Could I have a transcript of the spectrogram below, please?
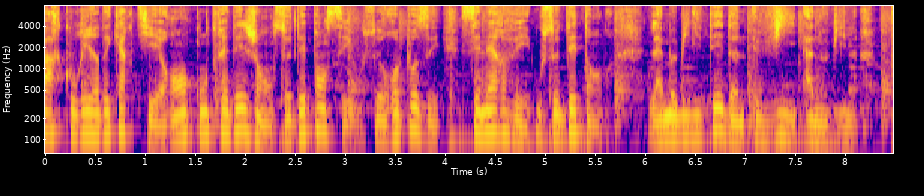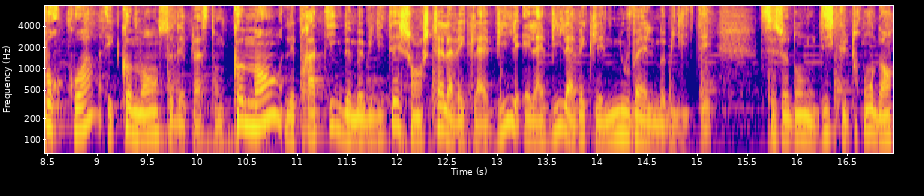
parcourir des quartiers, rencontrer des gens, se dépenser ou se reposer, s'énerver ou se détendre. La mobilité donne vie à nos villes. Pourquoi et comment se déplace-t-on? Comment les pratiques de mobilité changent-elles avec la ville et la ville avec les nouvelles mobilités? C'est ce dont nous discuterons dans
